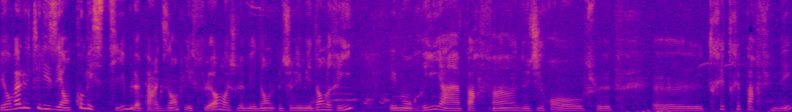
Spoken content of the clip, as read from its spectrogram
Et on va l'utiliser en comestible, par exemple les fleurs, moi je les mets dans le riz, et mon riz a un parfum de girofle, euh, très très parfumé.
